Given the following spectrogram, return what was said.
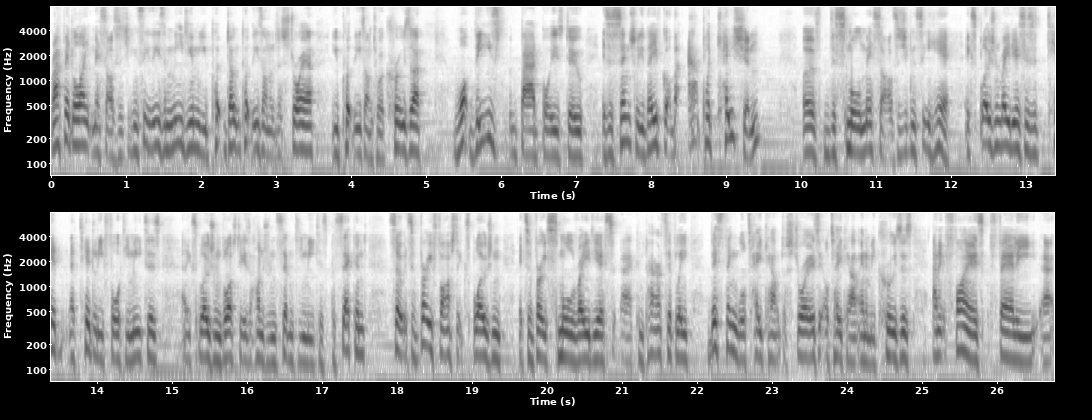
Rapid light missiles, as you can see, these are medium. You put don't put these on a destroyer. You put these onto a cruiser. What these bad boys do is essentially they've got the application of the small missiles. As you can see here, explosion radius is a, tid a tiddly 40 meters, and explosion velocity is 170 meters per second. So it's a very fast explosion. It's a very small radius uh, comparatively. This thing will take out destroyers. It'll take out enemy cruisers, and it fires fairly. Uh,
